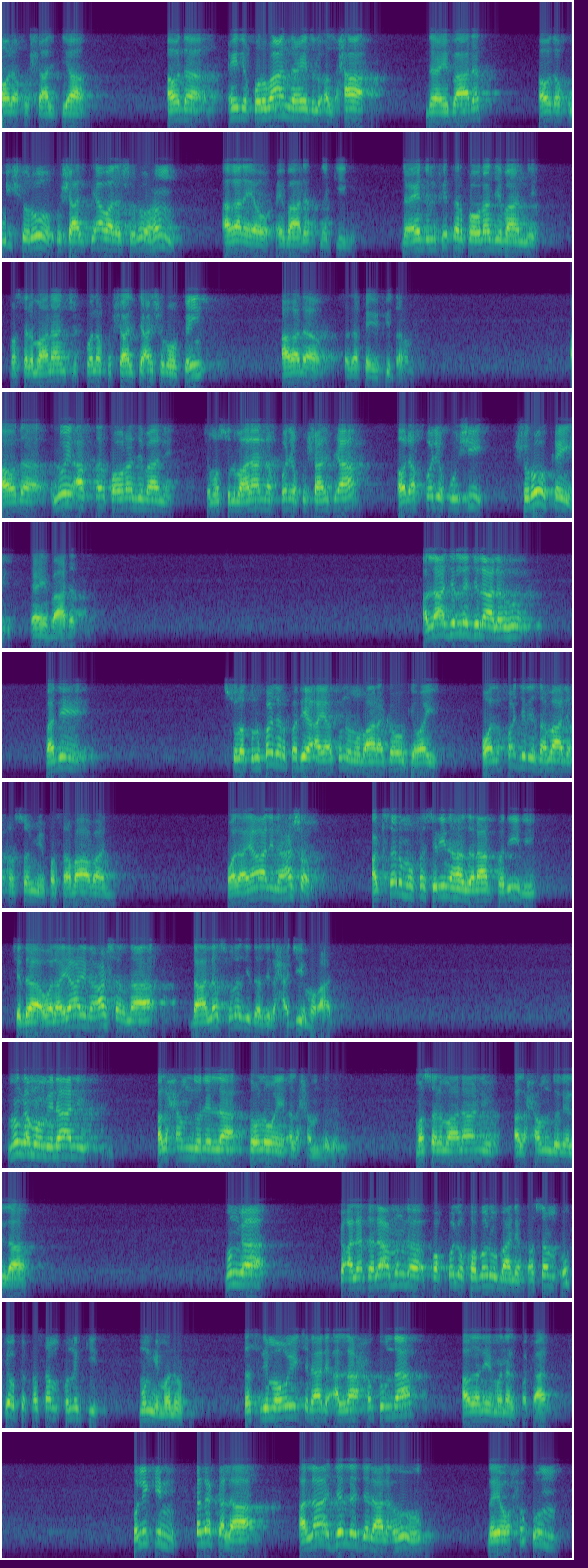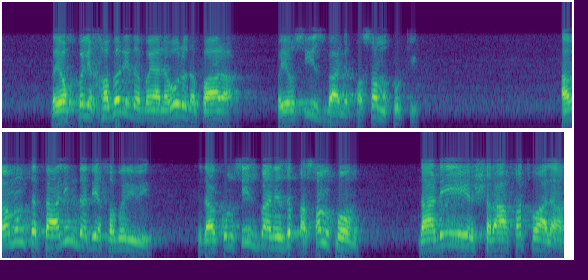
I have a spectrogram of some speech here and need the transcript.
او د خوشحالتیا او د عید قربان د عید الاضحى د عبادت او د خوشي شروع خوشحالتیا والا شروع هم هغه یو عبادت نه کیږي د عید الفطر په ورځ باندې مسلمانان چې خپل خوشحالتیا شروع کړي هغه د صدقې فطر او دا لوی اختر په ورځ باندې چې مسلمانان خپل خوشحالتیا او خپل خوشي شروع کړي عبادت الله جل جلاله پدې سورۃ الفجر پدې آیاتونو مبارکاو کې وایي والفجر زمان قسم په سبا باندې وليال عشر اکثر مفسرین حضرات پدې دي چې دا وليال عشر نه دا لس ورځې د ذل حجې مراد مونږه مؤمنان یو الحمدلله ټول وای الحمدلله مسلمانان یو الحمدلله مونږه که الله تعالی مونږ په خپل خبرو باندې قسم وکړو که قسم اونکی مونږ منو تسلیم وای چې دا الله حکم دا او دا منل پکار دی ولیکن کله کله الله جل جلاله د یو حکم د یو خپل خبرې د بیانولو د پاره په یو سیز باندې قسم وکي هغه مونږ ته تعلیم د دې خبرې وي چې دا کوم سیز باندې زه قسم کوم دا ډیر شرافت والا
